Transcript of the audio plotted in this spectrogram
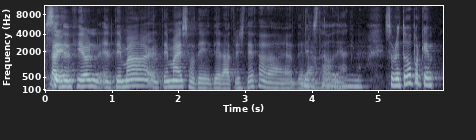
sí. la atención, el tema, el tema eso de, de la tristeza. De Del la... estado de ánimo. Sobre todo porque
